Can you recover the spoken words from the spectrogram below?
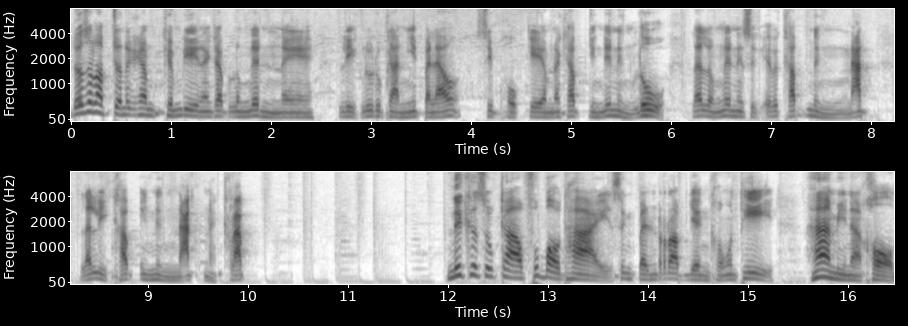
โดยสำหรับโจนาธานเข็มดีนะครับลงเล่นในลีกฤดูกาลนี้ไปแล้ว 16 เกมนะครับยิงได้ 1 ลูก และลงเล่นในศึกเอฟเอคัพ1นัด และลีกคัพอีก 1 นัดนะครับ นี่คือสุข่าวฟุตบอลไทย ซึ่งเป็นรอบเย็นของวันที่ 5 มีนาคม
